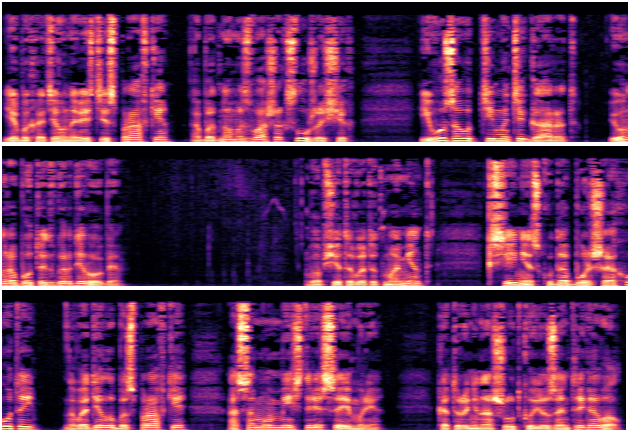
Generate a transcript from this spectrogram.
«Я бы хотел навести справки об одном из ваших служащих. Его зовут Тимоти Гаррет, и он работает в гардеробе». Вообще-то в этот момент Ксения с куда большей охотой наводила бы справки о самом мистере Сеймуре, который не на шутку ее заинтриговал.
